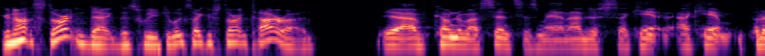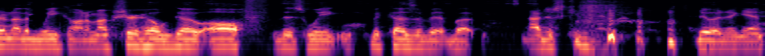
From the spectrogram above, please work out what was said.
you're not starting Dak this week. It looks like you're starting Tyrod. Yeah, I've come to my senses, man. I just I can't I can't put another week on him. I'm sure he'll go off this week because of it, but I just can't do it again.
